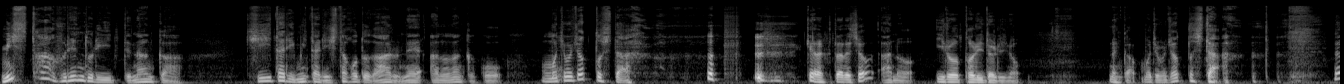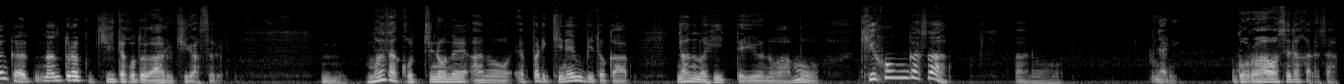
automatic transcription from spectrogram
ミスターフレンドリーってなんか聞いたり見たりしたことがあるね。あのなんかこうもちもちょっとした キャラクターでしょ？あの色とりどりの。なんかもちもちょっとした。なんかなんとなく聞いたことがある気がする。うん、まだこっちのねあのやっぱり記念日とか何の日っていうのはもう基本がさあの何語呂合わせだからさ、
